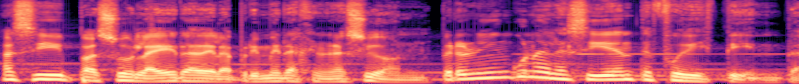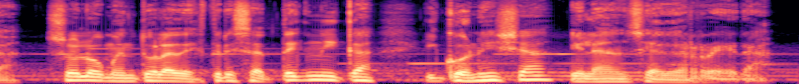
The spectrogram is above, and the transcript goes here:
Así pasó la era de la primera generación, pero ninguna de las siguientes fue distinta. Solo aumentó la destreza técnica y con ella el ansia guerrera.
